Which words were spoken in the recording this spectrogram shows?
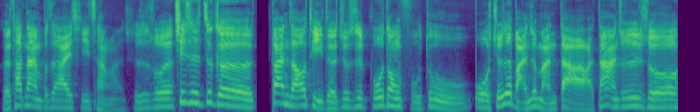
可是它当然不是 IC 厂啊，就是说，其实这个半导体的就是波动幅度，我觉得本来就蛮大啊。当然就是说。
